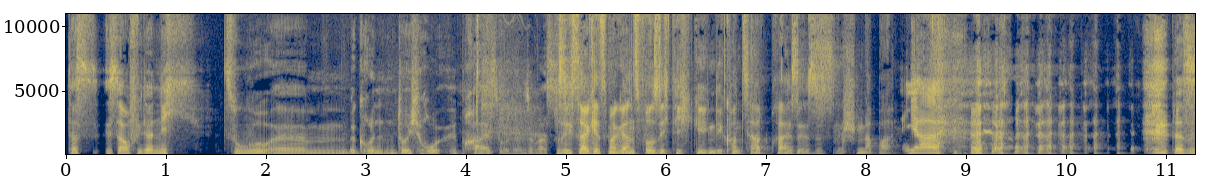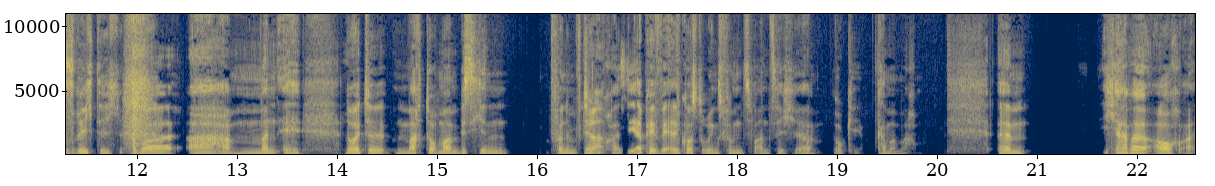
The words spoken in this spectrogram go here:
das ist auch wieder nicht zu ähm, begründen durch Rohölpreise oder sowas. Also ich sage jetzt mal ganz vorsichtig, gegen die Konzertpreise ist es ein Schnapper. Ja, das ist richtig. Aber, ah, Mann, ey, Leute, macht doch mal ein bisschen vernünftiger ja. Preis. Die RPWL kostet übrigens 25, ja, okay, kann man machen. Ähm, ich habe auch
